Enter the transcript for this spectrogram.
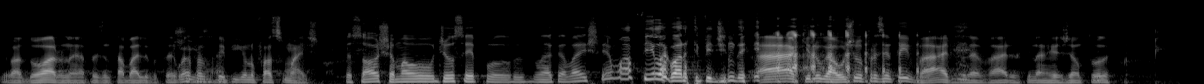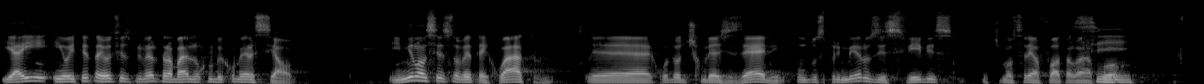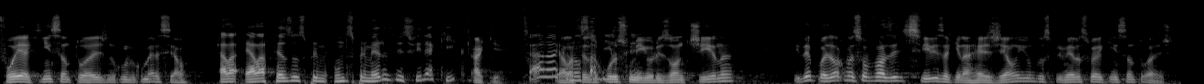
Eu adoro, né? Apresentar baile debutante. Agora que faz um tempinho que eu não faço mais. O pessoal chama o Dilce, pô. Vai ter uma fila agora te pedindo aí. Ah, aqui no Gaúcho eu apresentei vários, né? Vários aqui na região toda. E aí, em 88, fiz o primeiro trabalho no clube comercial. Em 1994, é, quando eu descobri a Gisele, um dos primeiros desfiles, eu te mostrei a foto agora Sim. há pouco, foi aqui em Santo Ângelo, no Clube Comercial. Ela, ela fez prim... um dos primeiros desfiles aqui. Cara. Aqui. Caraca, Ela fez o curso comigo Horizontina e depois ela começou a fazer desfiles aqui na região e um dos primeiros foi aqui em Santo Ângelo.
